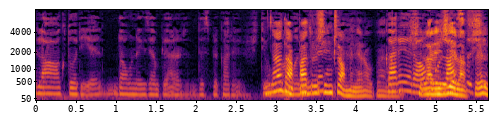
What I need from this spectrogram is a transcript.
la actorie, dau un exemplu iar despre care știu Da, da, 4-5 oameni erau pe care și erau la regie la la sfârșitul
